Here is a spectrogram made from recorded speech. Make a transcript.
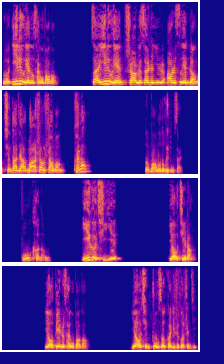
说一六年度财务报告，在一六年十二月三十一日二十四点整，请大家马上上网快报。那网络都会堵塞，不可能。一个企业要结账，要编制财务报告，要请注册会计师做审计，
